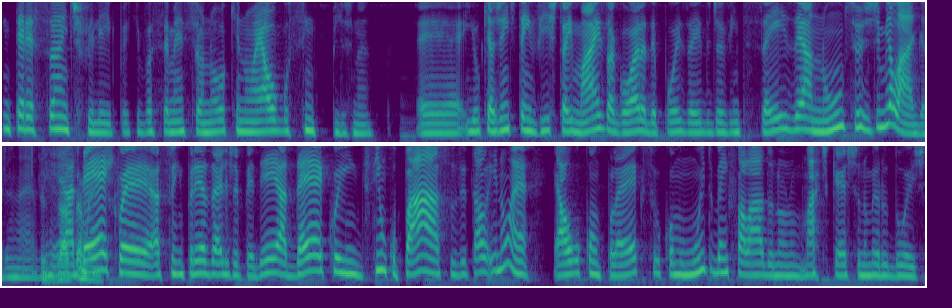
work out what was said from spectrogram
Interessante, Felipe, que você mencionou que não é algo simples, né? É, e o que a gente tem visto aí mais agora, depois aí do dia 26, é anúncios de milagre, né? Exatamente. é a sua empresa LGPD, adequa em cinco passos e tal. E não é. É algo complexo, como muito bem falado no Martcast número 2,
